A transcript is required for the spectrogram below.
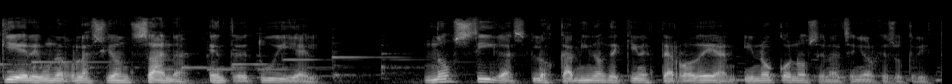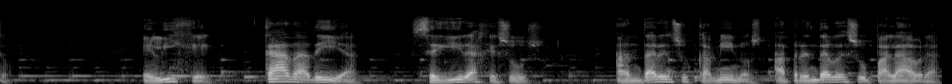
quiere una relación sana entre tú y Él. No sigas los caminos de quienes te rodean y no conocen al Señor Jesucristo. Elige cada día seguir a Jesús, andar en sus caminos, aprender de su palabra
